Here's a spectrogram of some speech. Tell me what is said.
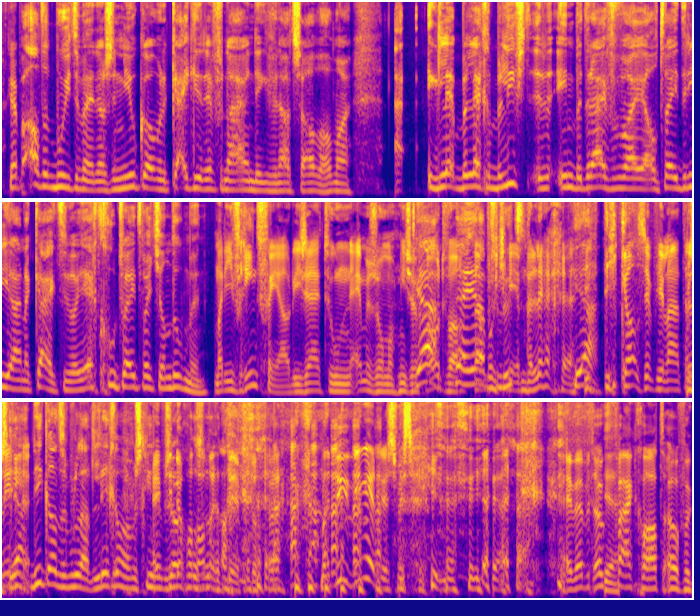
ik heb er altijd moeite mee. Als een nieuwkomer, dan kijk je er even naar en denk je van nou het zal wel. Maar eh, ik le- beleg het liefst in bedrijven waar je al twee, drie jaar naar kijkt. Waar je echt goed weet wat je aan het doen bent. Maar die vriend van jou, die zei toen Amazon nog niet zo Ja, groot was, nee, daar moet je in beleggen. Ja. Die, die kans heb je laten liggen. ja, die kans heb ik laten liggen. Maar misschien Heb je nog hebben wat ze ook andere wel- tips? Of, eh? Maar nu weer dus misschien. Hey, we hebben het ook Ja. vaak gehad over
